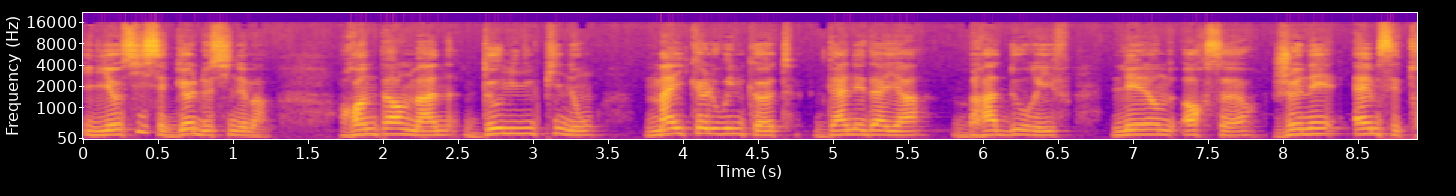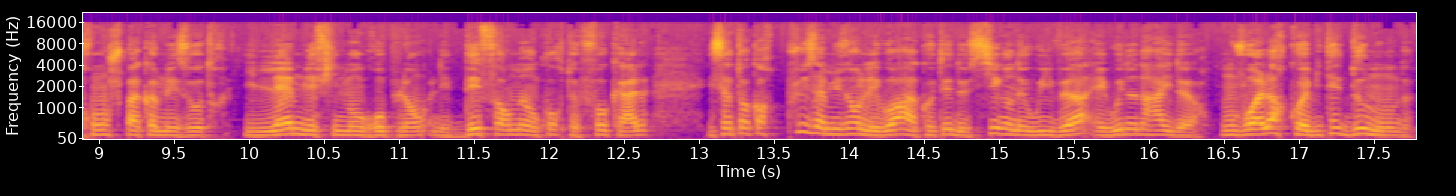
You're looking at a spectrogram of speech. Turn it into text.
Il y a aussi ces gueules de cinéma. Ron Perlman, Dominique Pinon, Michael Wincott, Dan Hedaya, Brad Dourif, Leland Horser. Jeunet aime ses tronches pas comme les autres. Il aime les films en gros plan, les déformer en courte focale, et c'est encore plus amusant de les voir à côté de Sigourney Weaver et Winona Ryder. On voit alors cohabiter deux mondes.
